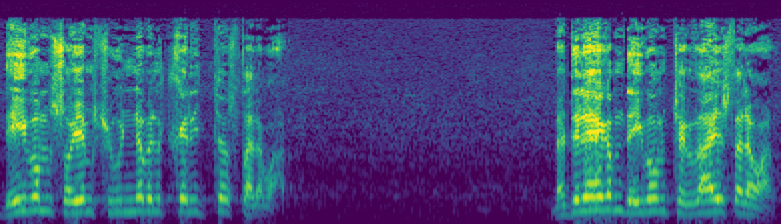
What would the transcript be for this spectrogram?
ദൈവം സ്വയം ശൂന്യവൽക്കരിച്ച സ്ഥലമാണ്. ബദലേഖം ദൈവം ചെറുതായ സ്ഥലമാണ്.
